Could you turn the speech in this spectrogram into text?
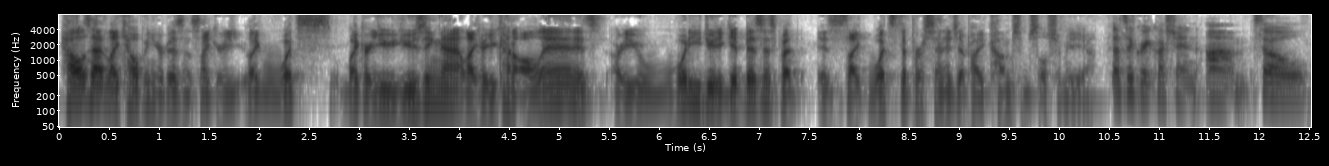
How is that like helping your business? Like, are you like what's like? Are you using that? Like, are you kind of all in? Is are you? What do you do to get business? But is like, what's the percentage that probably comes from social media? That's a great question. Um, so,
